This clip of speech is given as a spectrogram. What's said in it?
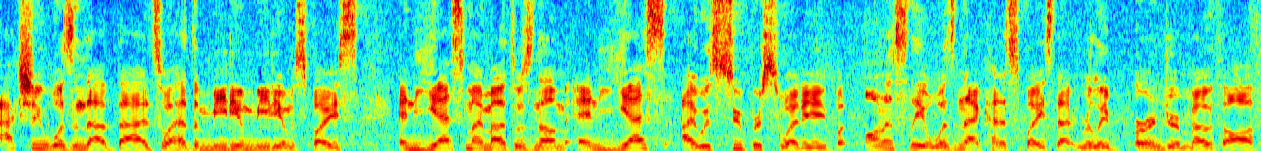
actually wasn't that bad. So I had the medium, medium spice. And yes, my mouth was numb. And yes, I was super sweaty. But honestly, it wasn't that kind of spice that really burned your mouth off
